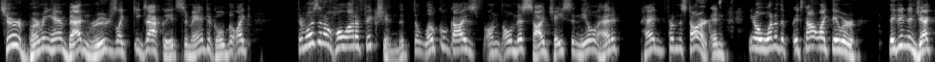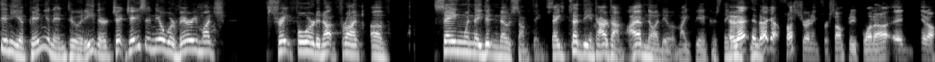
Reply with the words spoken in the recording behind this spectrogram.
Sure, Birmingham, Baton Rouge, like exactly, it's semantical, but like there wasn't a whole lot of fiction. The, the local guys on Ole Miss side, Chase and Neal, had it pegged from the start. And you know, one of the it's not like they were they didn't inject any opinion into it either. Ch- Chase and Neal were very much straightforward and upfront of saying when they didn't know something. They said the entire time, "I have no idea what Mike Bianco's thinking." and that and that got frustrating for some people. And I, and you know,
